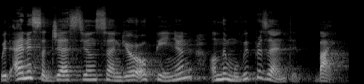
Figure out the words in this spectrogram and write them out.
with any suggestions and your opinion on the movie presented. Bye.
